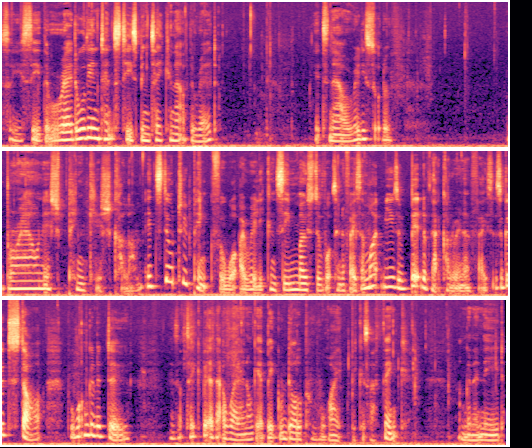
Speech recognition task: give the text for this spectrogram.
So you see the red, all the intensity has been taken out of the red. It's now a really sort of brownish pinkish colour. It's still too pink for what I really can see most of what's in her face. I might use a bit of that colour in her face. It's a good start, but what I'm going to do is I'll take a bit of that away and I'll get a big dollop of white because I think I'm going to need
